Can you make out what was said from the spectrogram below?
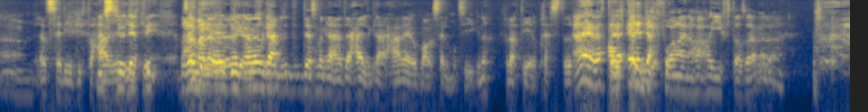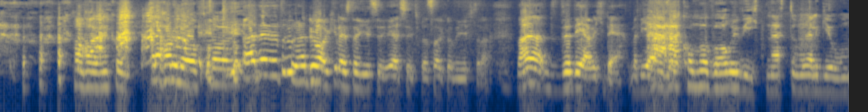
Um, Jeg ser de gutta her du ikke- Altså, Nei, jeg mener, de- de jeg- ikke det, det som er greia det hele greia her er jo bare selvmotsigende For at de er jo prester ja, jeg vet det. Er det derfor han har, har gifta seg, eller? Han har en kone. Eller har du lov til å Nei, det, det tror jeg Du har ikke lyst til å gi jesuitprester Har du gifte deg Nei, det, det er jo ikke det Men de er her, her kommer vår uvitenhet om religion.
